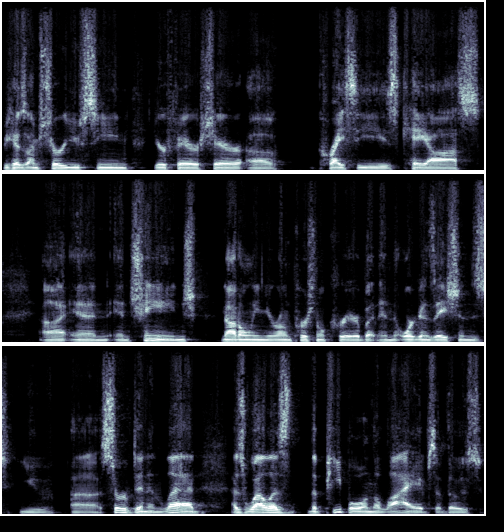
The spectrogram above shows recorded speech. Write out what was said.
because I'm sure you've seen your fair share of crises, chaos, uh, and and change not only in your own personal career, but in the organizations you've uh, served in and led, as well as the people and the lives of those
